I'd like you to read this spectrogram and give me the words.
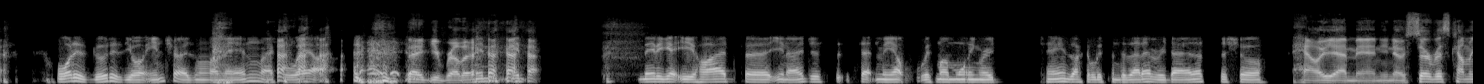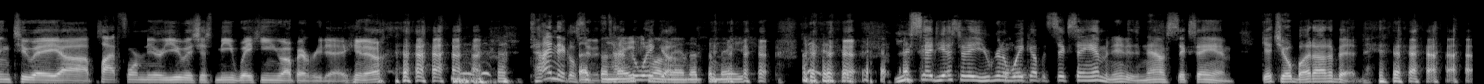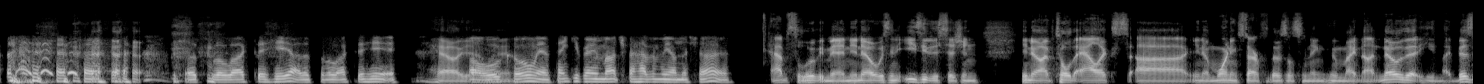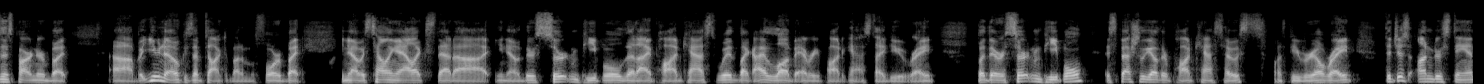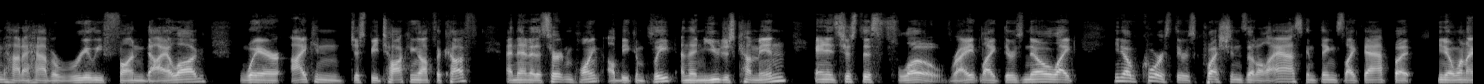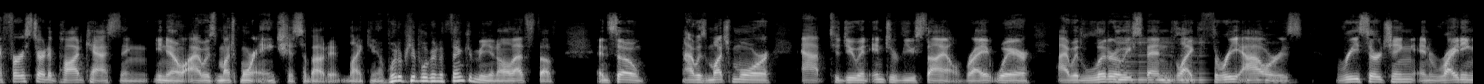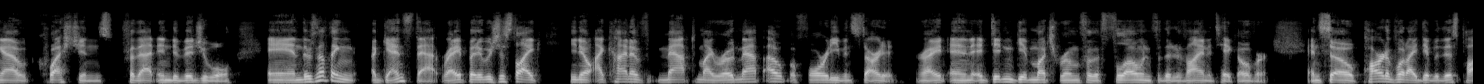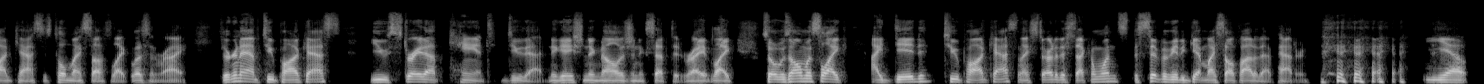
what is good is your intros, my man. Like, wow. Thank you, brother. need, need, need to get you hired for, you know, just setting me up with my morning routines. I could listen to that every day, that's for sure. Hell yeah, man. You know, service coming to a uh, platform near you is just me waking you up every day, you know? Ty Nicholson, That's it's time to wake up. Man. That's a niche. you said yesterday you were going to wake up at 6 a.m. and it is now 6 a.m. Get your butt out of bed. That's what I like to hear. That's what I like to hear. Hell yeah. Oh, well, cool, man. Thank you very much for having me on the show. Absolutely, man. You know, it was an easy decision. You know, I've told Alex, uh, you know, Morningstar for those listening who might not know that he's my business partner, but uh, but you know, because I've talked about him before. But you know, I was telling Alex that uh, you know, there's certain people that I podcast with. Like I love every podcast I do, right? But there are certain people, especially other podcast hosts, let's be real, right? That just understand how to have a really fun dialogue where I can just be talking off the cuff. And then at a certain point, I'll be complete. And then you just come in and it's just this flow, right? Like there's no like, you know, of course, there's questions that I'll ask and things like that. But, you know, when I first started podcasting, you know, I was much more anxious about it. Like, you know, what are people going to think of me and all that stuff. And so, I was much more apt to do an interview style, right? Where I would literally spend like Mm-hmm. three hours researching and writing out questions for that individual. And there's nothing against that, right? But it was just like, you know, I kind of mapped my roadmap out before it even started, right? And it didn't give much room for the flow and for the divine to take over. And so part of what I did with this podcast is told myself, like, listen, Rye, if you're going to have two podcasts, you straight up can't do that. Negation, acknowledge, and accepted, right? Like, so it was almost like I did two podcasts and I started a second one specifically to get myself out of that pattern. yeah.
